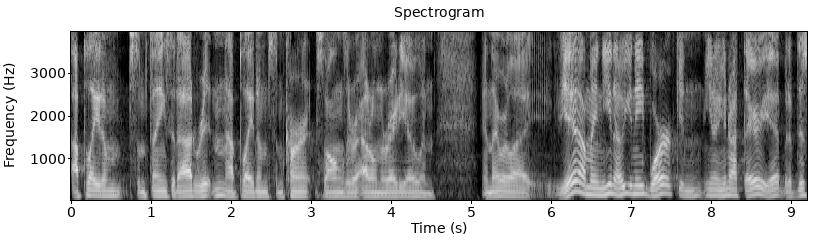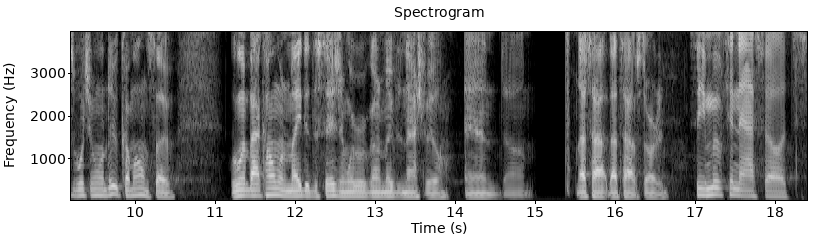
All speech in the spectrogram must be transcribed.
I played them some things that I'd written. I played them some current songs that are out on the radio. And, and they were like, yeah, I mean, you know, you need work and, you know, you're not there yet, but if this is what you want to do, come on. So we went back home and made the decision we were going to move to Nashville. And um, that's how, that's how it started. so you moved to Nashville it's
